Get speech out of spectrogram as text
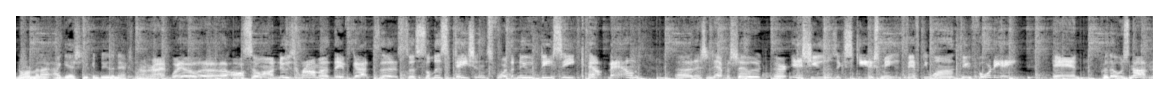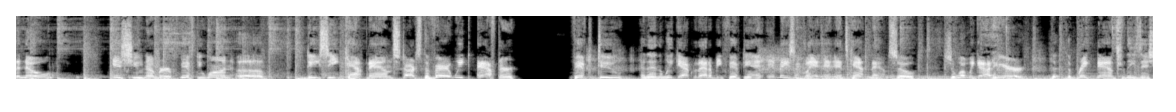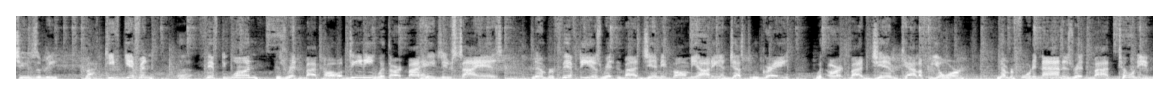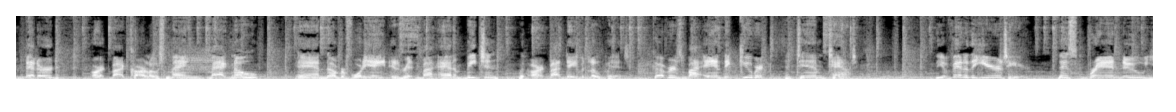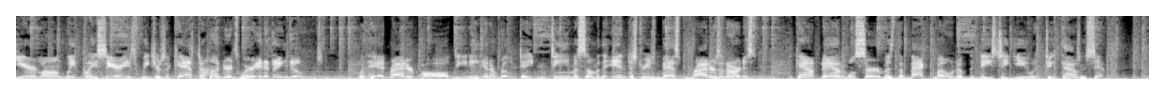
Norman, I, I guess you can do the next one. All right. Well, uh, also on Newsarama, they've got the, the solicitations for the new DC Countdown. Uh, this is episode or issues, excuse me, 51 through 48. And for those not in the know, issue number 51 of DC Countdown starts the very week after 52, and then the week after that'll be 50. And, basically, it, it's counting down. So, so what we got here, the, the breakdowns for these issues will be by Keith Giffen. Uh, 51 is written by Paul Dini with art by Jesus Saiz. Number 50 is written by Jimmy Palmiotti and Justin Gray with art by Jim Calafiore. Number 49 is written by Tony Bedard, art by Carlos Mang- Magno. And number 48 is written by Adam Beechen with art by David Lopez. Covers by Andy Kubert and Tim Townsend. The event of the year is here. This brand new year long weekly series features a cast of hundreds where anything goes. With head writer Paul Dini and a rotating team of some of the industry's best writers and artists, Countdown will serve as the backbone of the DCU in 2007.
